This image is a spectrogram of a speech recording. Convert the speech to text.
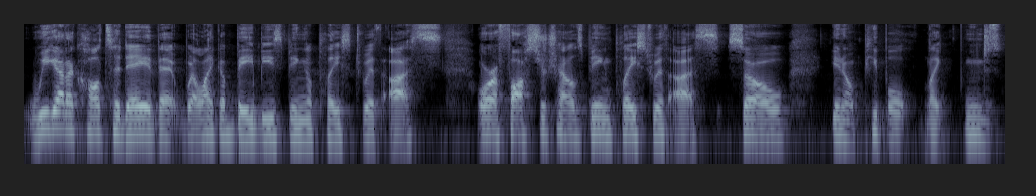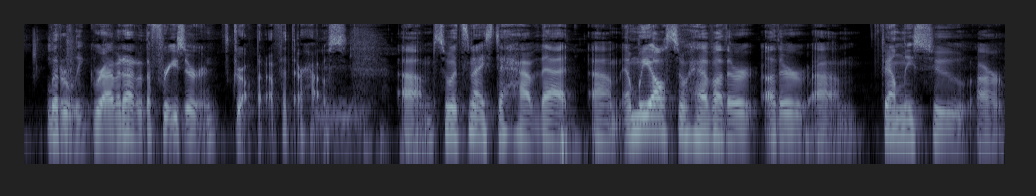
we got a call today that like a baby's being placed with us or a foster child's being placed with us. So you know people like can just literally grab it out of the freezer and drop it off at their house. Um, so it's nice to have that. Um, and we also have other other um, families who are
